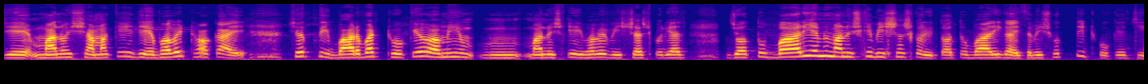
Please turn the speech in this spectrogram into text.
যে মানুষ আমাকে যে এভাবে ঠকায়, সত্যি বারবার ঠকেও আমি মানুষকে এইভাবে বিশ্বাস করি। আর যতবারই আমি মানুষকে বিশ্বাস করি, ততবারই গাইস আমি সত্যি ঠকেছি।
